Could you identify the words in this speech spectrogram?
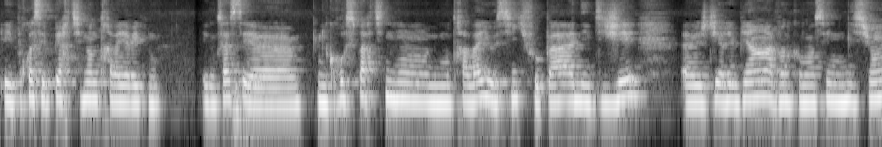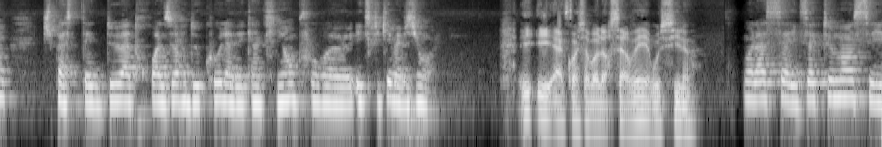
et pourquoi c'est pertinent de travailler avec nous. Et donc ça, c'est euh, une grosse partie de mon, de mon travail aussi qu'il faut pas négliger. Euh, je dirais bien, avant de commencer une mission, je passe peut-être deux à trois heures de call avec un client pour euh, expliquer ma vision. Et, et, à quoi ça va leur servir aussi là? Voilà, ça exactement. C'est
